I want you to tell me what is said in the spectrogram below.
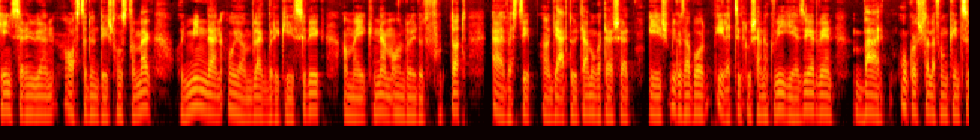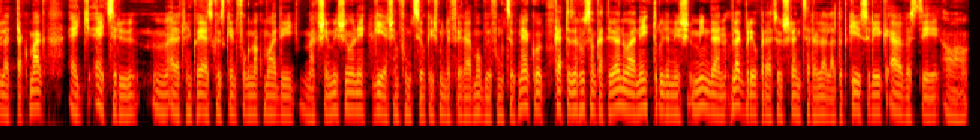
kényszerűen azt a döntést hozta meg, hogy minden olyan BlackBerry készülék, amelyik nem Androidot futtat, elveszti a gyártói támogatását, és igazából életciklusának végéhez érvén, bár okostelefonként születtek meg, egy egyszerű elektronikai eszközként fognak majd így megsemmisülni, GSM funkciók és mindenféle mobil funkciók nélkül. 2022. január 4-től ugyanis minden BlackBerry operációs rendszerrel ellátott készülék elveszti a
